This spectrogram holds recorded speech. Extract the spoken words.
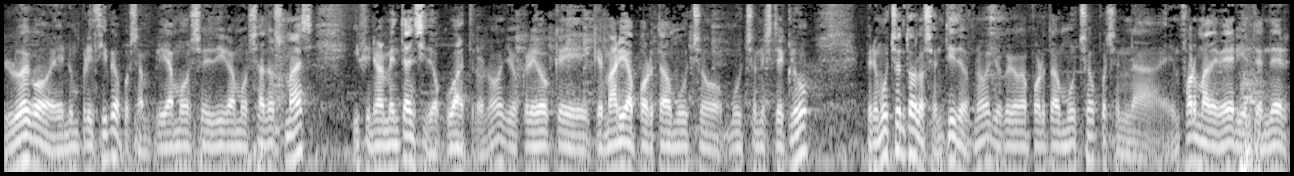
Luego, en un principio, pues ampliamos, eh, digamos, a dos más y finalmente han sido cuatro. ¿no? Yo creo que, Mario ha aportado mucho, mucho en este club, pero mucho en todos los sentidos. ¿no? Yo creo que ha aportado mucho pues, en, la, en forma de ver y entender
